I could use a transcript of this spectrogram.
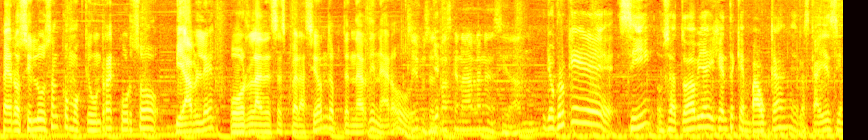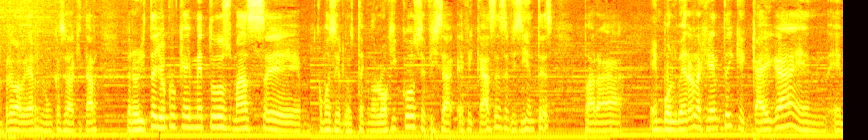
pero sí lo usan como que un recurso viable por la desesperación de obtener dinero. güey. Sí, pues es Yo- más que nada la necesidad, ¿no? Yo creo que sí, o sea, todavía hay gente que embauca en las calles, siempre va a haber, nunca se va a quitar. Pero ahorita yo creo que hay métodos más, eh, ¿cómo decirlo?, tecnológicos, efica- eficaces, eficientes para envolver a la gente y que caiga en, en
